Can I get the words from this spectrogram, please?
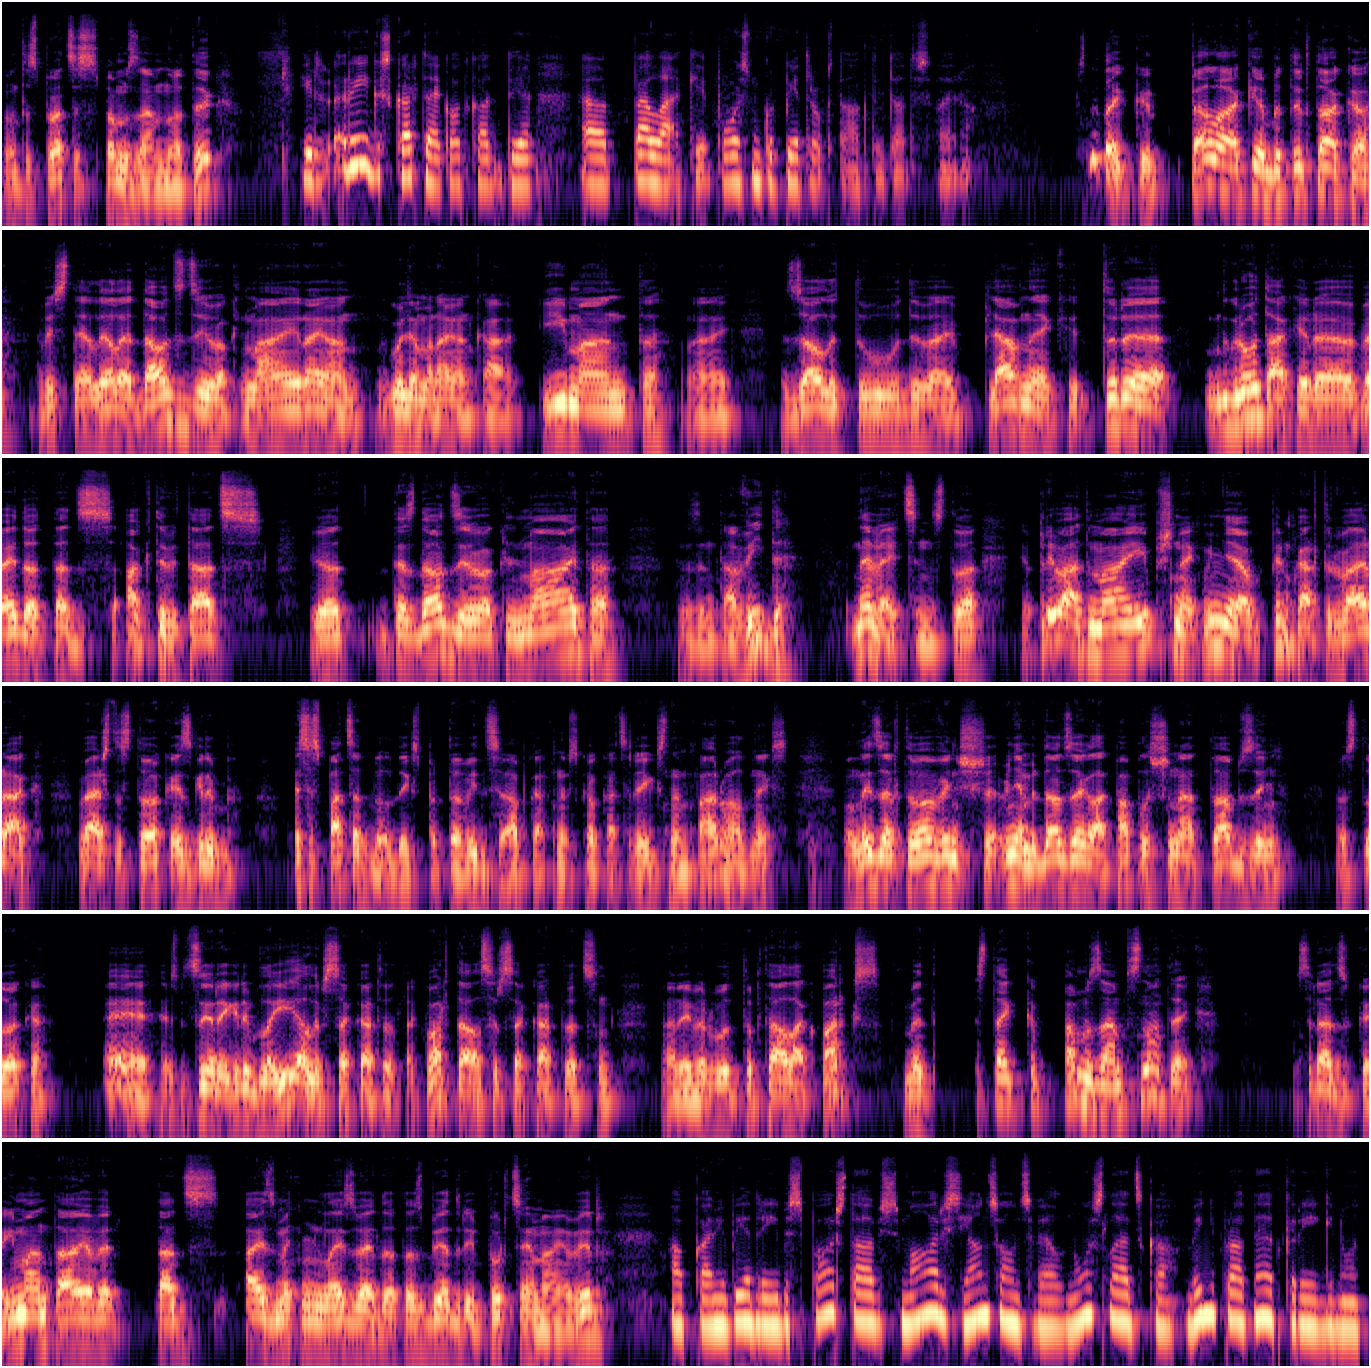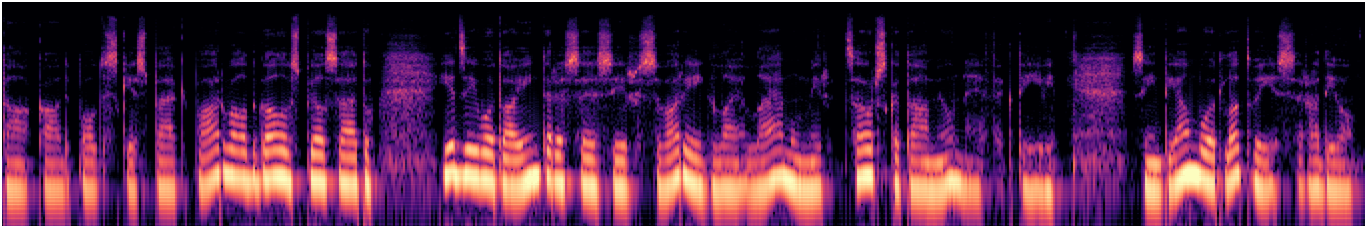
Un tas process pamazām notiek. Ir Rīgas kartē kaut kādi tie uh, pelēkie posmi, kur pietrūkst aktivitātes vairāk. Es neteiktu, ka ir pelēkie, bet ir tā, ka visi tie lielie daudz dzīvokļu māju rajoni, guļama rajoni kā īmanta vai zolitūda vai pļāvnieki, tur eh, grūtāk ir eh, veidot tādas aktivitātes, jo tas daudz dzīvokļu māju, tā, nezinu, tā vide neveicina to. Jo privāta māja īpašnieki, jau pirmkārt ir vairāk vērst uz to, ka es gribu Es esmu pats atbildīgs par to vidas apkārtni, nevis kaut kāds Rīgas nama pārvaldnieks. Un līdz ar to viņš, viņam ir daudz vieglāk paplašināt to apziņu uz to, ka e, es arī gribu, lai iela ir sakārtot, lai kvartāls ir sakārtots un arī varbūt tur tālāk parks. Bet es teiktu, ka pamazām tas notiek. Es redzu, ka imantā jau ir tādas aizmetņi, lai izveidotos biedrību purciemā jau ir. Apkaimju biedrības pārstāvis Māris Jansons vēl noslēdz, ka viņa prāt neatkarīgi no tā, kādi politiskie spēki pārvalda galvaspilsētu, iedzīvotāju interesēs ir svarīgi, lai lēmumi ir caurskatāmi un efektīvi. Sinti Ambot, Latvijas radio.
